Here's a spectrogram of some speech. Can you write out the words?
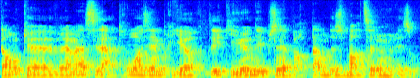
Donc euh, vraiment c'est la troisième priorité qui est une des plus importantes de se bâtir un réseau.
